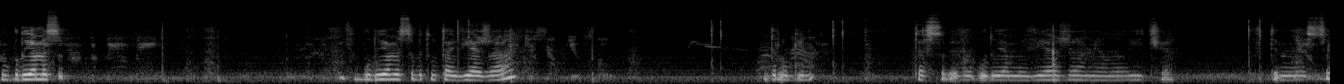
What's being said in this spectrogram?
Wybudujemy sobie... Wybudujemy sobie tutaj wieżę. Drugim też sobie wybudujemy wieżę, mianowicie w tym miejscu.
